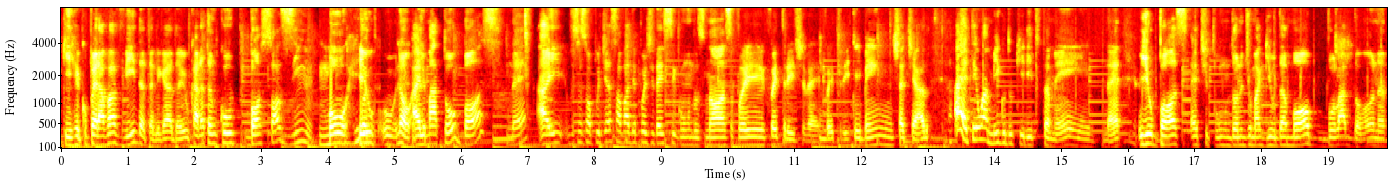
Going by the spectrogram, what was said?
que recuperava a vida, tá ligado? Aí o cara tancou o boss sozinho. Morreu. O- o- não, aí ele matou o boss, né? Aí você só podia salvar depois de 10 segundos. Nossa, foi, foi triste, velho. Foi triste. Fiquei bem chateado. Ah, é, tem um amigo do Kirito também, né? E o boss é tipo um dono de uma guilda mó boladona.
